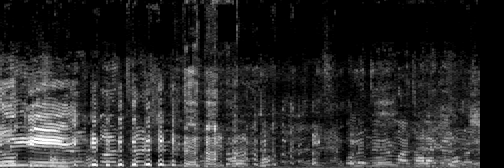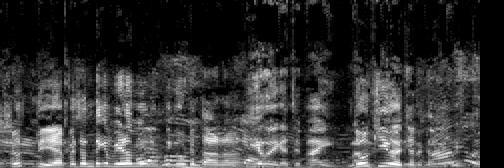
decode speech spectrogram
টুকি। সত্যি হ্যাঁ পেছন থেকে বেরোবে এদিক থেকে উঠে তা না বিয়ে হয়ে গেছে ভাই? তো কি হয়েছে? গান তো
